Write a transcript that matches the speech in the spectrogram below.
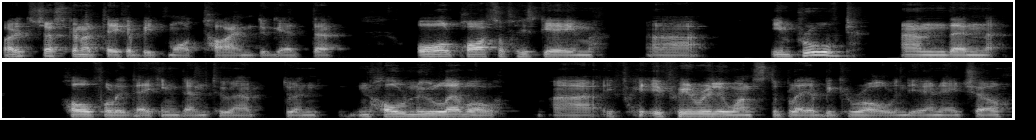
But it's just going to take a bit more time to get the, all parts of his game uh, improved and then hopefully taking them to a to a whole new level uh, if if he really wants to play a big role in the NHL.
